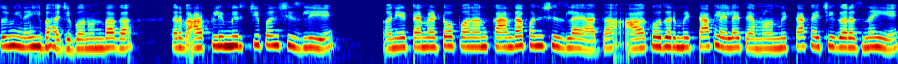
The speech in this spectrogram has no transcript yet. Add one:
तुम्ही ना ही भाजी बनवून बघा. तर आपली मिरची पण शिजली आहे. आणि टमॅटो पण आणि कांदा पण शिजला आहे आता. अगोदर मीठ टाकलेलं आहे त्यामुळं मीठ टाकायची गरज नाही आहे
